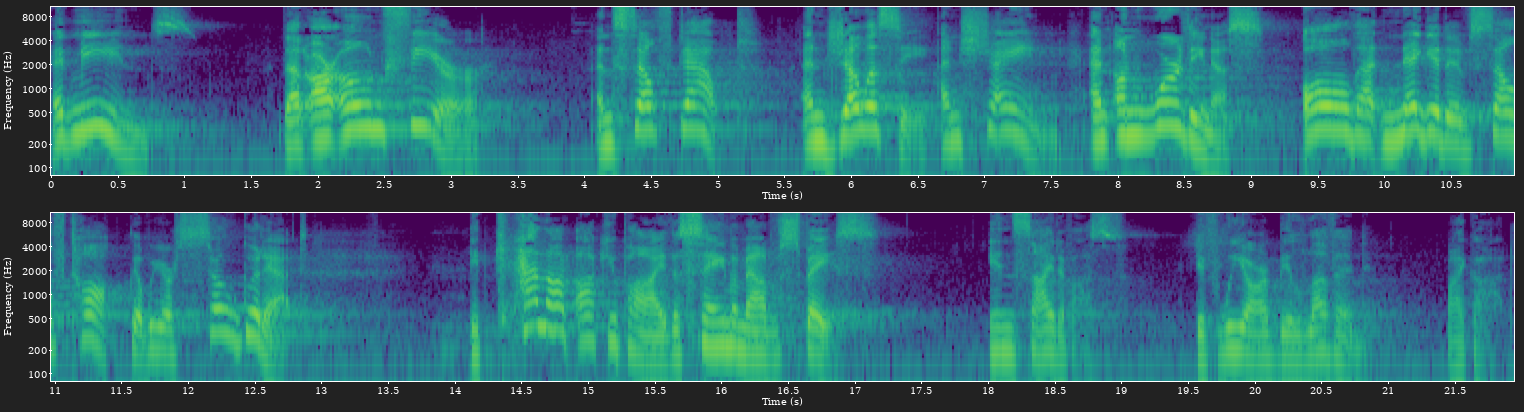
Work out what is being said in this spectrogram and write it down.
It means that our own fear and self doubt and jealousy and shame and unworthiness, all that negative self talk that we are so good at, it cannot occupy the same amount of space inside of us if we are beloved by God.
